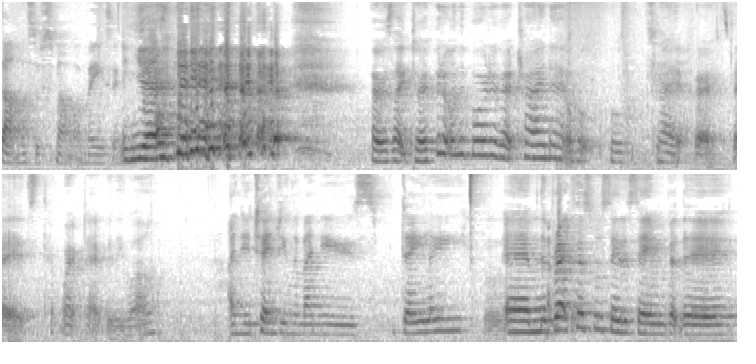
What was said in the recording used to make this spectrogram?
That must have smelled amazing. Yeah. I was like, do I put it on the board about trying it? Or we'll, we'll try it first, but it's t- worked out really well. And you're changing the menus daily? Um, the breakfast will stay the same, but the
